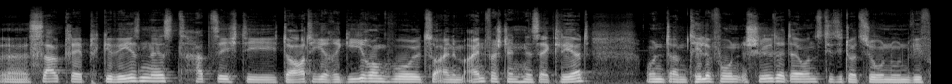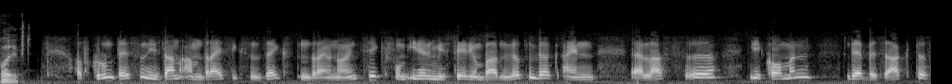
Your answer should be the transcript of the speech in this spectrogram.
äh, Zagreb gewesen ist, hat sich die dortige Regierung wohl zu einem Einverständnis erklärt und am Telefon schildert er uns die Situation nun wie folgt. Aufgrund dessen ist dann am 30.06.93 vom Innenministerium Baden-Württemberg ein Erlass äh, gekommen, der besagt, dass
